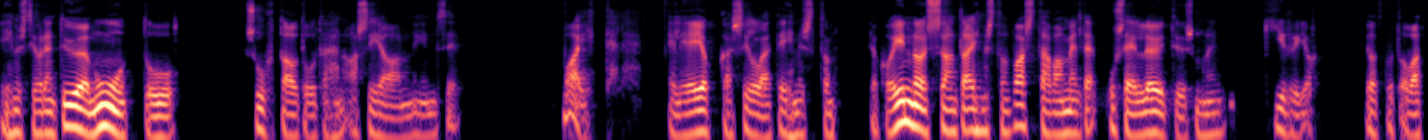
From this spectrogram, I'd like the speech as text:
ihmiset, joiden työ muuttuu, suhtautuu tähän asiaan, niin se vaihtelee. Eli ei olekaan sillä että ihmiset on joko innoissaan tai ihmiset on vastaavaan. Meiltä usein löytyy semmoinen kirjo. Jotkut ovat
